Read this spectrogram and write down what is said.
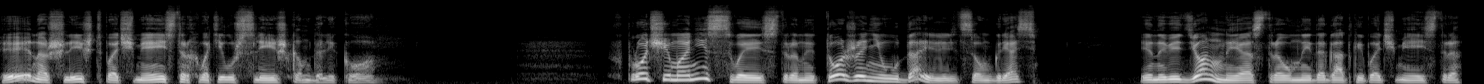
и нашли, что почмейстер хватил уж слишком далеко. Впрочем, они с своей стороны тоже не ударили лицом в грязь, и наведенные остроумной догадкой почмейстера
